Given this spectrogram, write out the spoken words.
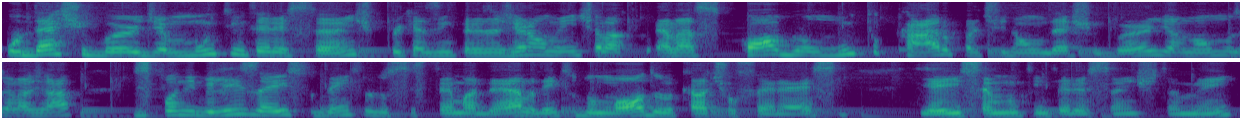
O dashboard é muito interessante, porque as empresas geralmente ela- elas cobram muito caro para te dar um dashboard, e a Nomos ela já disponibiliza isso dentro do sistema dela, dentro do módulo que ela te oferece, e aí isso é muito interessante também.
